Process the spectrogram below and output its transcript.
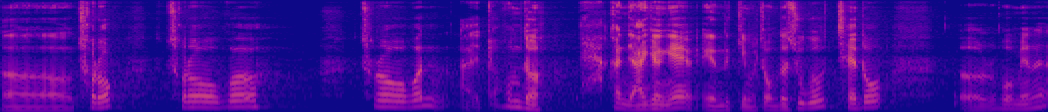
어, 초록 초록은 초록은 조금 더 약간 야경의 느낌을 조금 더 주고 채도 어, 보면은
